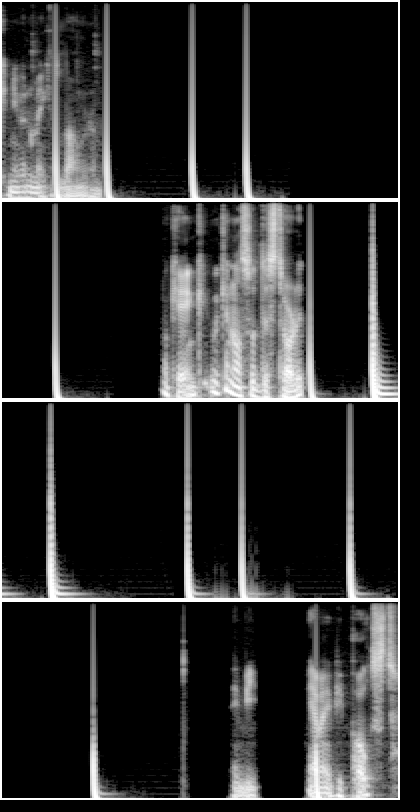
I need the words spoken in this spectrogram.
Can even make it longer. Okay, we can also distort it. Maybe, yeah, maybe post.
